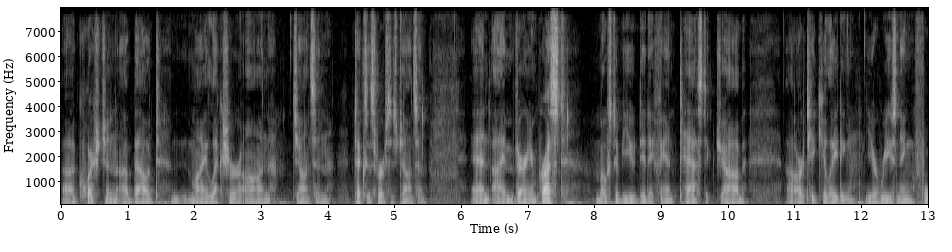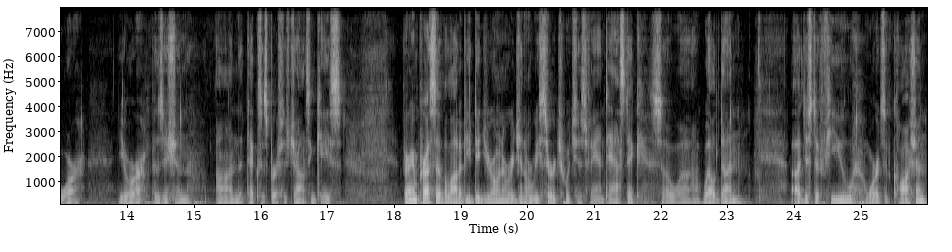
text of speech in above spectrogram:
uh, question about my lecture on Johnson, Texas versus Johnson. And I'm very impressed. Most of you did a fantastic job articulating your reasoning for your position on the Texas versus Johnson case. Very impressive. A lot of you did your own original research, which is fantastic. So uh, well done. Uh, just a few words of caution.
